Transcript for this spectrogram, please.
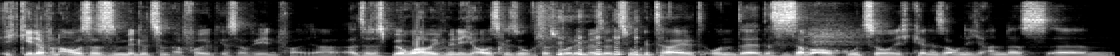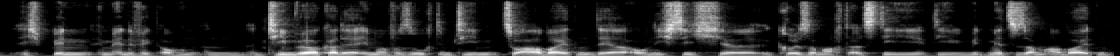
ich gehe davon aus, dass es ein Mittel zum Erfolg ist, auf jeden Fall. Ja. Also das Büro habe ich mir nicht ausgesucht, das wurde mir so zugeteilt und äh, das ist aber auch gut so. Ich kenne es auch nicht anders. Ähm, ich bin im Endeffekt auch ein, ein, Teamworker, der immer versucht, im Team zu arbeiten, der auch nicht sich äh, größer macht als die, die mit mir zusammenarbeiten.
